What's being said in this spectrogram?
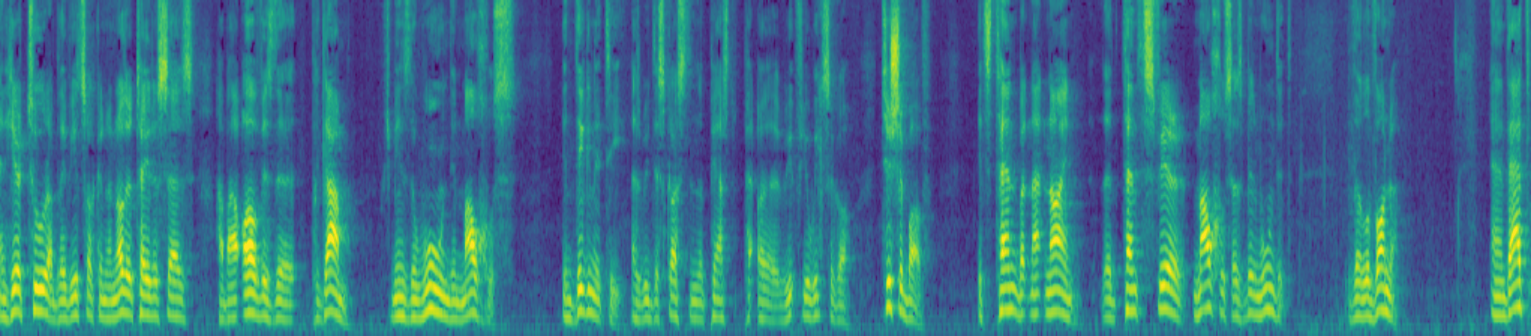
And here too, Rabbi Yitzchak in another Torah says, about Av is the pagam, which means the wound in Malchus, indignity, as we discussed in the past uh, few weeks ago. Tishabov, it's 10 but not 9. The 10th sphere, Malchus, has been wounded, the Levona. And that,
